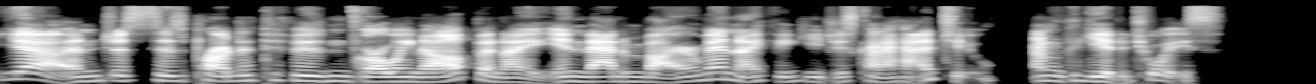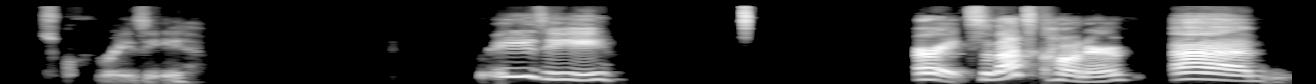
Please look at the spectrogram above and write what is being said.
yeah, and just his productivism growing up, and I in that environment, I think he just kind of had to. I don't think he had a choice. It's crazy. Crazy. All right, so that's Connor. Um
